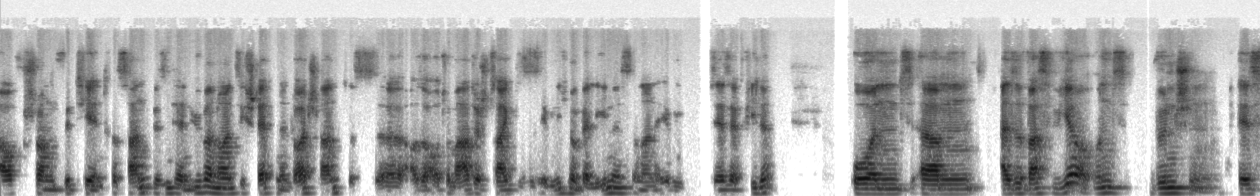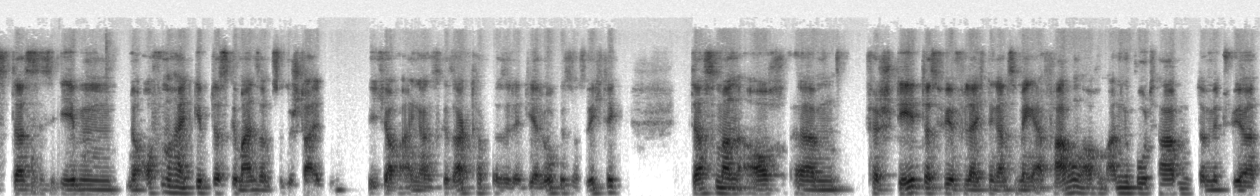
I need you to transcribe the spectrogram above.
auch schon für Tier interessant. Wir sind ja in über 90 Städten in Deutschland. Das äh, also automatisch zeigt, dass es eben nicht nur Berlin ist, sondern eben sehr, sehr viele. Und ähm, also was wir uns wünschen, ist, dass es eben eine Offenheit gibt, das gemeinsam zu gestalten, wie ich auch eingangs gesagt habe. Also der Dialog ist uns wichtig, dass man auch ähm, versteht, dass wir vielleicht eine ganze Menge Erfahrung auch im Angebot haben, damit wir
